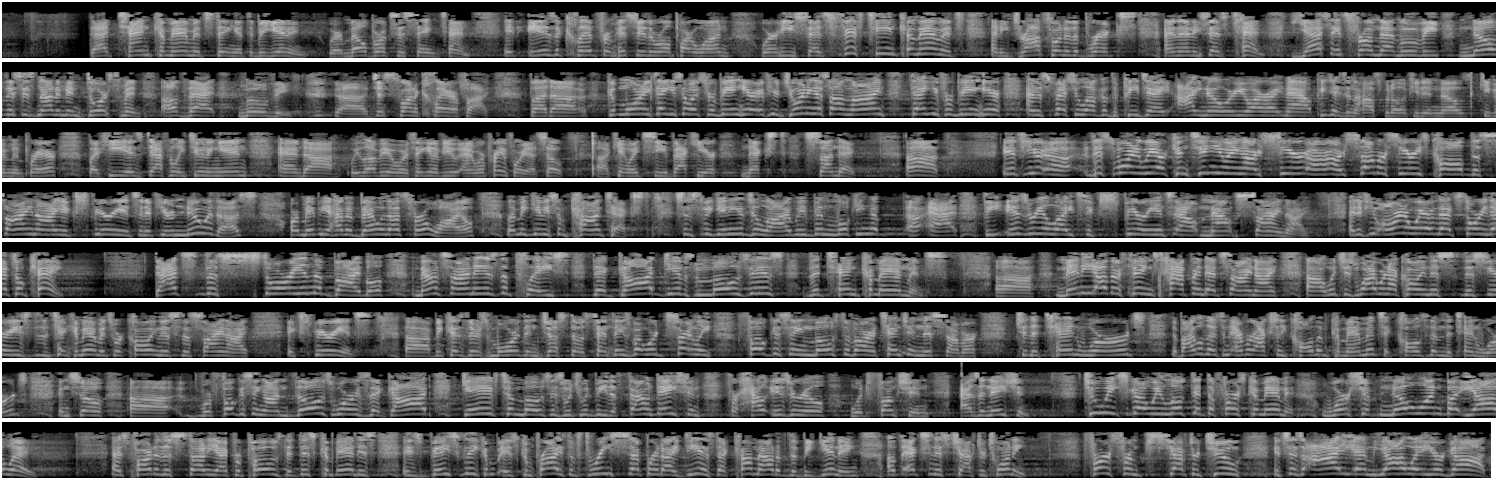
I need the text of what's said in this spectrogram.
That Ten Commandments thing at the beginning, where Mel Brooks is saying 10. It is a clip from History of the World Part 1 where he says 15 commandments and he drops one of the bricks and then he says 10. Yes, it's from that movie. No, this is not an endorsement of that movie. Uh, just want to clarify. But, uh, good morning. Thank you so much for being here. If you're joining us online, thank you for being here and a special welcome to PJ. I know where you are right now. PJ's in the hospital if you didn't know. Keep him in prayer but he is definitely tuning in, and uh, we love you. We're thinking of you, and we're praying for you. So uh, can't wait to see you back here next Sunday. Uh, if you're uh, this morning, we are continuing our, ser- our, our summer series called the Sinai Experience. And if you're new with us, or maybe you haven't been with us for a while, let me give you some context. Since the beginning of July, we've been looking uh, at the Israelites' experience out Mount Sinai. And if you aren't aware of that story, that's okay. That's the story in the Bible. Mount Sinai is the place that God gives Moses the Ten Commandments. Uh, many other things happened at Sinai, uh, which is why we're not calling this this series the Ten Commandments. We're calling this the Sinai Experience uh, because there's more than just those ten things. But we're certainly focusing most of our attention this summer to the ten words. The Bible doesn't ever actually call them commandments; it calls them the ten words. And so uh, we're focusing on those words that God gave to Moses, which would be the foundation for how Israel would function as a nation. Two weeks ago, we looked at the first commandment worship no one but Yahweh. As part of the study, I proposed that this command is, is basically com- is comprised of three separate ideas that come out of the beginning of Exodus chapter 20. First, from chapter 2, it says, I am Yahweh your God.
